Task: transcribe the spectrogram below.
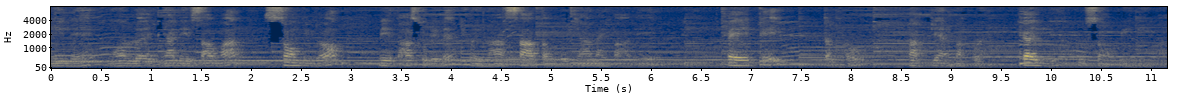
နေလေငေါ်လွယ်ညနေဆောင်မှာဆောင်းပြီးတော့မိသားစုတွေလည်းဝင်လာစားတော့လို့ရနိုင်ပါလေပဲကိတ်တက်လို့မပြန်မကွက်ကဲလို့ပို့စော်ပေးပေးပါ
